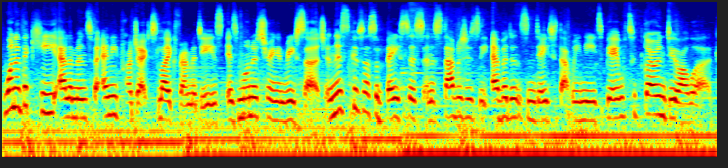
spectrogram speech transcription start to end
One of the key elements for any project like Remedies is monitoring and research, and this gives us a basis and establishes the evidence and data that we need to be able to go and do our work.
